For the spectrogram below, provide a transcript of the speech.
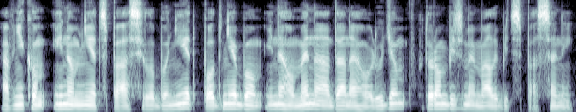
a v nikom inom nie spásy, lebo nie pod nebom iného mená daného ľuďom, v ktorom by sme mali byť spasení.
